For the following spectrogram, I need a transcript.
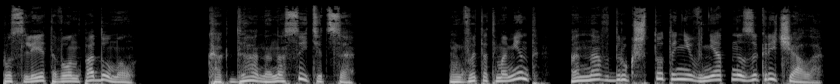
После этого он подумал, когда она насытится? В этот момент она вдруг что-то невнятно закричала.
